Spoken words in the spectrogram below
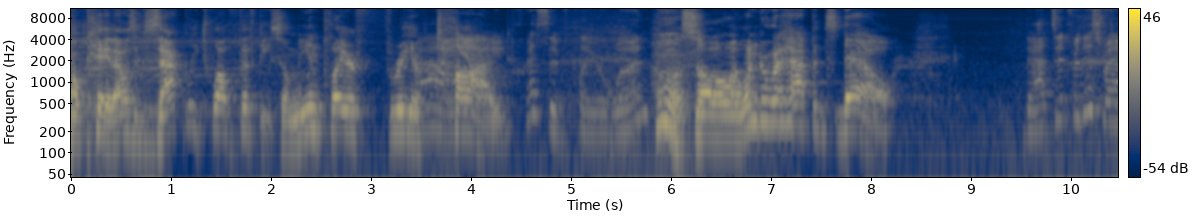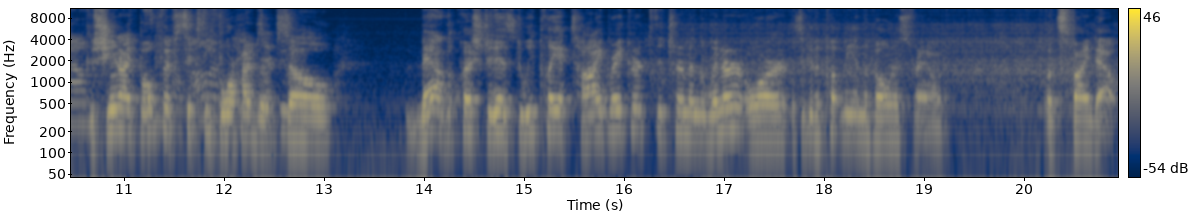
Okay, that was exactly 1250, so me and player three are tied. Impressive, player one. Huh, so I wonder what happens now. That's it for this round. Because she and I both have See how all our players 6,400, so now the question is, do we play a tiebreaker to determine the winner, or is it going to put me in the bonus round? Let's find out.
